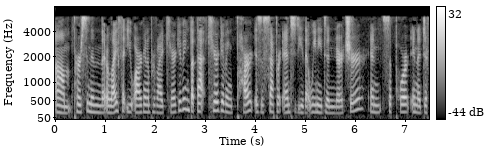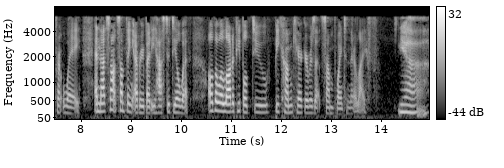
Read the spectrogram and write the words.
um, person in their life that you are going to provide caregiving, but that caregiving part is a separate entity that we need to nurture and support in a different way. And that's not something everybody has to deal with, although a lot of people do become caregivers at some point in their life. Yeah.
